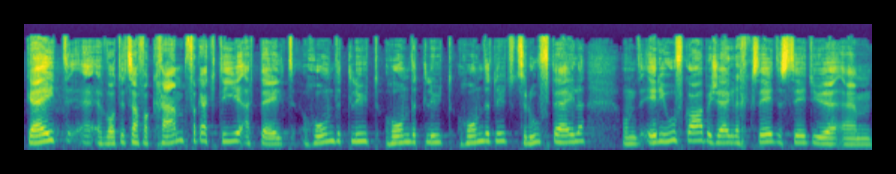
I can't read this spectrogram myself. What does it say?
geht, er will jetzt einfach kämpfen gegen die, er teilt 100 Leute, 100 Leute, 100 Leute zur Aufteilen. Und ihre Aufgabe ist eigentlich gesehen, dass sie, ähm,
